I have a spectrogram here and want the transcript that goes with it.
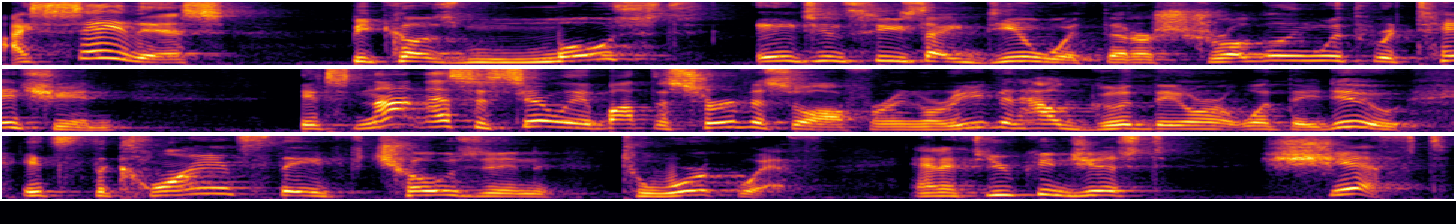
I say this because most agencies I deal with that are struggling with retention, it's not necessarily about the service offering or even how good they are at what they do. It's the clients they've chosen to work with. And if you can just shift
